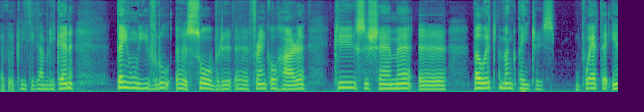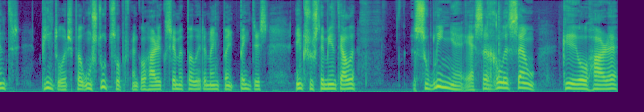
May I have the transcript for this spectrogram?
a crítica americana, tem um livro uh, sobre uh, Frank O'Hara que se chama uh, Poet Among Painters, o poeta entre pintores, um estudo sobre Frank O'Hara que se chama Poet Among Painters, em que justamente ela sublinha essa relação que O'Hara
